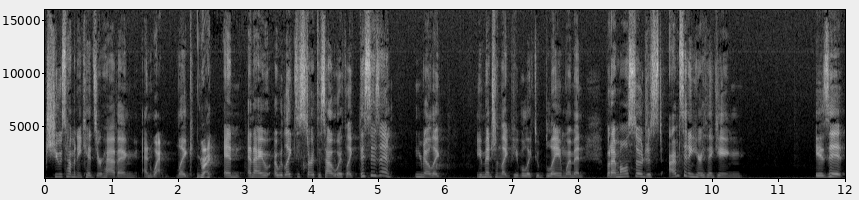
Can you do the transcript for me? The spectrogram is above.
choose how many kids you're having and when. Like Right. and and I, I would like to start this out with like this isn't you know like you mentioned like people like to blame women but i'm also just i'm sitting here thinking is it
